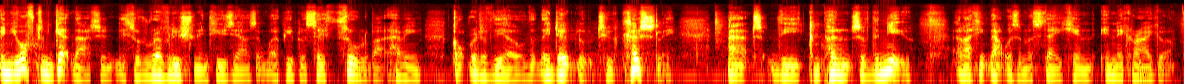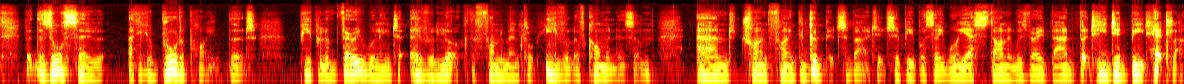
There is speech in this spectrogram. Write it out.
And you often get that in this sort of revolutionary enthusiasm where people are so thrilled about having got rid of the old that they don't look too closely at the components of the new. And I think that was a mistake in, in Nicaragua. But there's also I think, a broader point that people are very willing to overlook the fundamental evil of communism and try and find the good bits about it. So people say, well, yes, Stalin was very bad, but he did beat Hitler.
